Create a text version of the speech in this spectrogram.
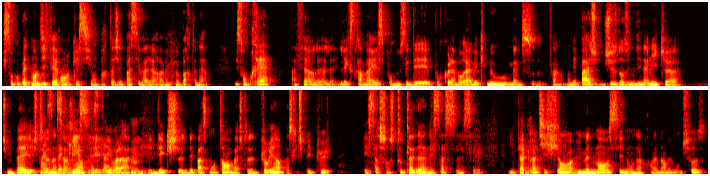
qui sont complètement différents que si on partageait pas ces valeurs avec nos partenaires. Ils sont prêts à faire l'extra miles pour nous aider, pour collaborer avec nous, même enfin on n'est pas juste dans une dynamique euh, tu me payes, je te donne un service et, voilà. Mm. Et, dès que je dépasse mon temps, bah, je te donne plus rien parce que tu payes plus. Et ça change toute la donne. Et ça, c'est hyper gratifiant humainement aussi. Nous, on apprend énormément de choses.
